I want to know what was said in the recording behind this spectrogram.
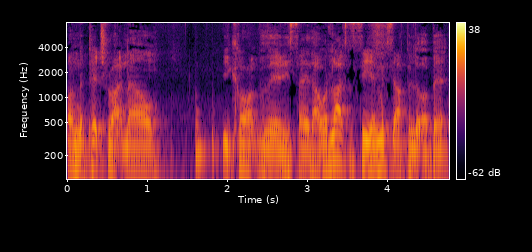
on the pitch right now, you can't really say that. I would like to see him mix it up a little bit.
